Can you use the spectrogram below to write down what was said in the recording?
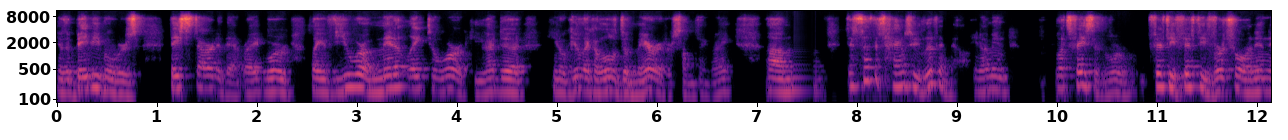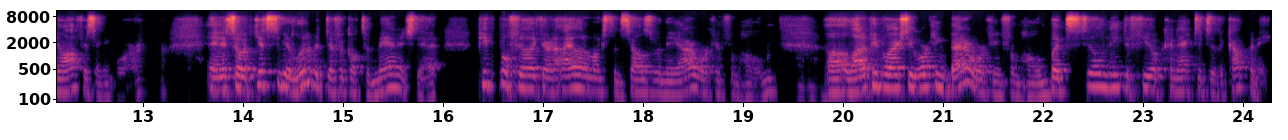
You know, the baby boomers, they started that, right? Where like if you were a minute late to work, you had to, you know, get like a little demerit or something, right? Um, that's not the times we live in now. You know, I mean, let's face it, we're 50-50 virtual and in the office anymore. And so it gets to be a little bit difficult to manage that. People feel like they're an island amongst themselves when they are working from home. Mm-hmm. Uh, a lot of people are actually working better working from home, but still need to feel connected to the company.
